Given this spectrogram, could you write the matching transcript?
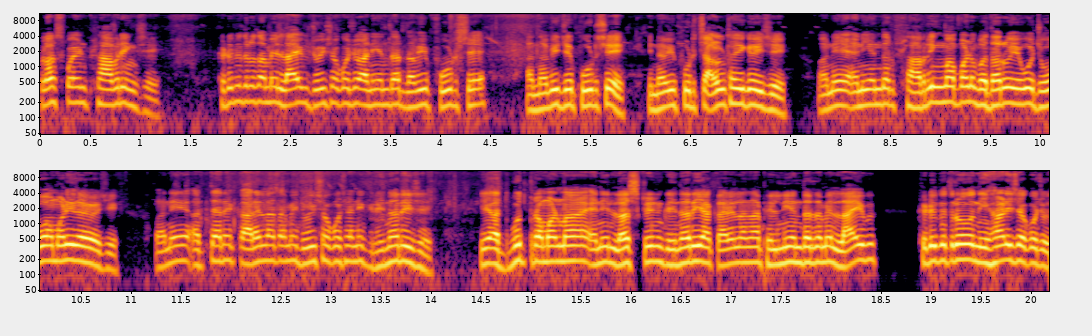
પ્લસ પોઈન્ટ ફ્લાવરિંગ છે. ખેડૂત મિત્રો તમે લાઈવ જોઈ શકો છો આની અંદર નવી ફૂડ છે. આ નવી જે ફૂડ છે એ નવી ફૂડ ચાલુ થઈ ગઈ છે. અને એની અંદર ફ્લાવરિંગમાં પણ વધારો એવો જોવા મળી રહ્યો છે. અને અત્યારે કારેલા તમે જોઈ શકો છો એની ગ્રીનરી છે. એ અદ્ભુત પ્રમાણમાં એની લસ ગ્રીન ગ્રીનરી આ કારેલાના ફિલ્ડની અંદર તમે લાઈવ ખેડૂત મિત્રો નિહાળી શકો છો.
